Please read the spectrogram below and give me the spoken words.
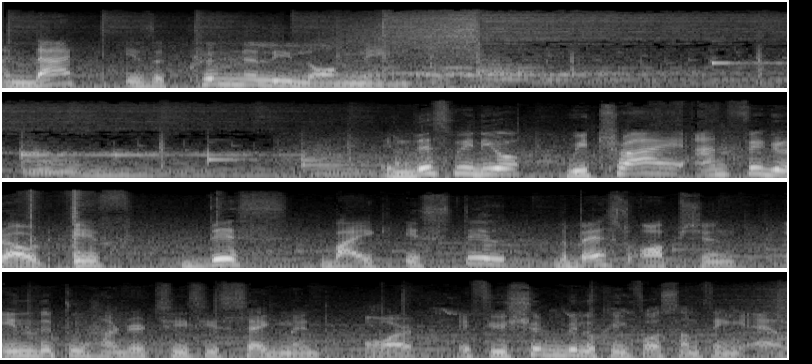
and that is a criminally long name. In this video, we try and figure out if this bike is still the best option in the 200cc segment or if you should be looking for something else.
